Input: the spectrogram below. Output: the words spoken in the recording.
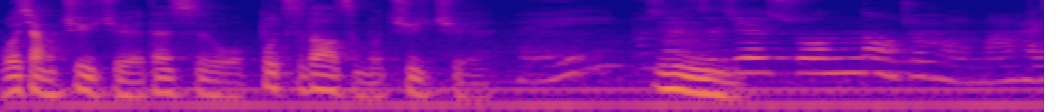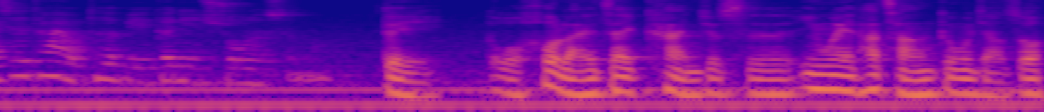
我想拒绝，但是我不知道怎么拒绝。诶，不是直接说 no 就好了吗？嗯。还是他有特别跟你说了什么？对。我后来再看，就是因为他常常跟我讲说，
